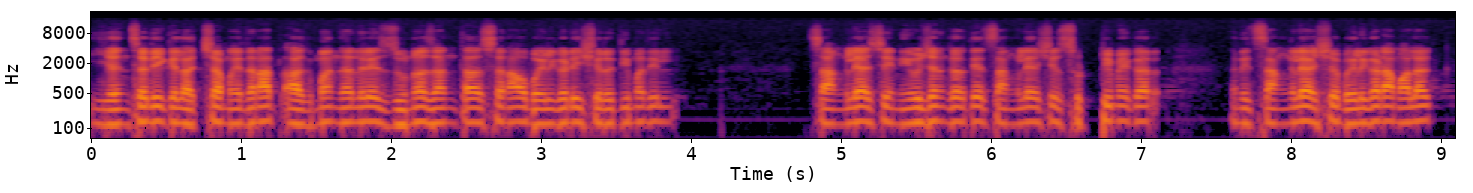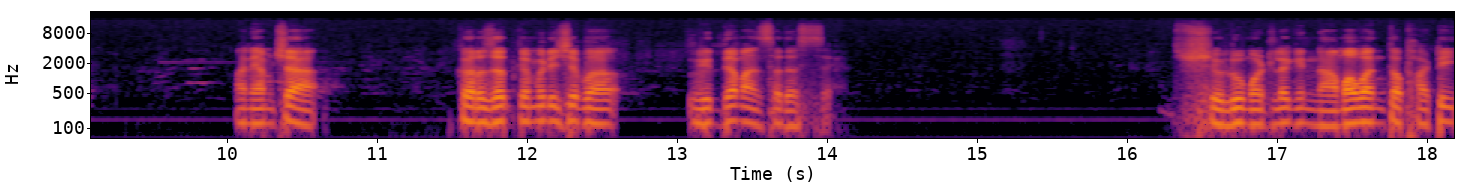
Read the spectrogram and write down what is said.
यांचं देखील आजच्या मैदानात आगमन झालेले जुनं जाणता असं नाव बैलगाडी शर्यतीमधील. चांगले असे नियोजन करते चांगले असे सुट्टी मेकर आणि चांगले असे बैलगाडा मालक. आणि आमच्या कर्जत कमिटीचे विद्यमान सदस्य शेलू म्हटलं की नामवंत फाटी.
